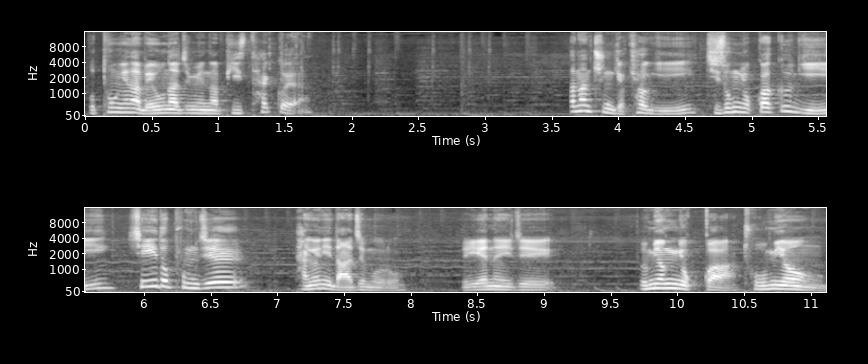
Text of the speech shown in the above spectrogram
보통이나 매우 낮음이나 비슷할 거야. 산안 충격 켜기, 지속 효과 끄기, 쉐이더 품질 당연히 낮음으로. 얘는 이제 음영 효과, 조명,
